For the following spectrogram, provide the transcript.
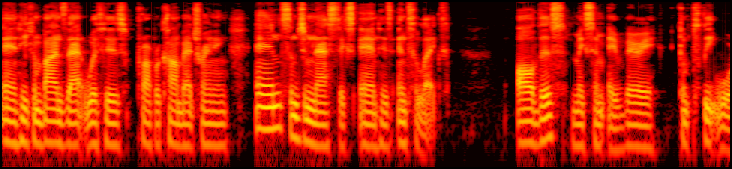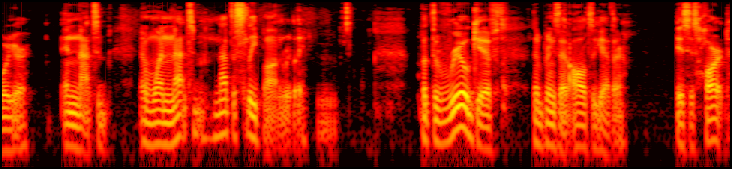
and he combines that with his proper combat training and some gymnastics and his intellect. All this makes him a very complete warrior and not to and one not to not to sleep on really. But the real gift that brings that all together is his heart,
